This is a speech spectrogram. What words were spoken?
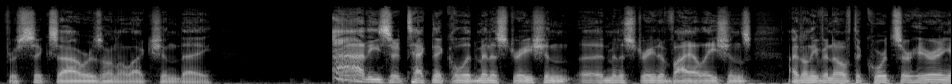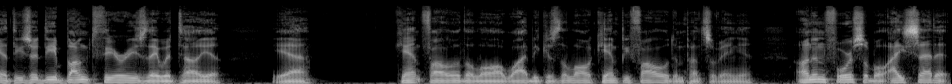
for six hours on election day. Ah, these are technical administration uh, administrative violations. I don't even know if the courts are hearing it. These are debunked theories, they would tell you. Yeah. Can't follow the law. Why? Because the law can't be followed in Pennsylvania. Unenforceable. I said it.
